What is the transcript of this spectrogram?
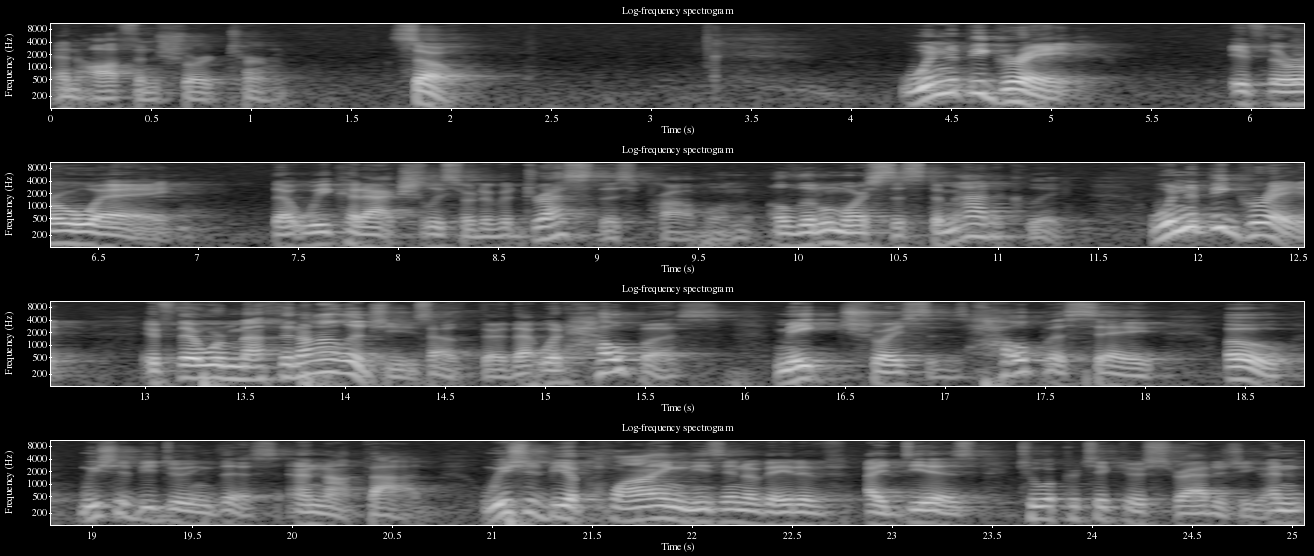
and often short term. So, wouldn't it be great if there were a way that we could actually sort of address this problem a little more systematically? Wouldn't it be great if there were methodologies out there that would help us make choices, help us say, oh, we should be doing this and not that. We should be applying these innovative ideas to a particular strategy. And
